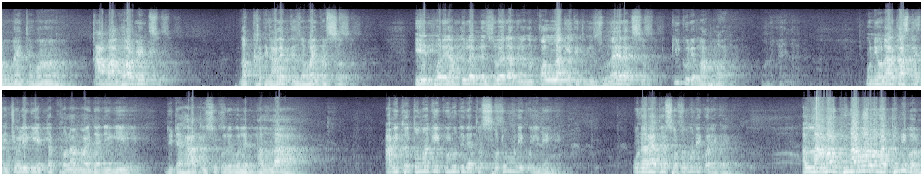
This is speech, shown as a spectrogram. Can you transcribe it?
অন্যায় তোমার, কাবা ঘর ভেঙছো, লক্ষাধিক আলেমকে জবাই করছ, এরপরে আব্দুল্লাহ ইবনে রাদিয়াল্লাহু আনহু কল্লা কেটে তুমি ঝুলায় রাখছো, কি করে মাফ হয়? মনে হয় না। উনি ওনার কাছ থেকে চলে গিয়ে একটা খোলা ময়দানে গিয়ে দুইটা হাত উঁচু করে বলেন আল্লাহ, আমি তো তোমাকে কোনোদিন এত ছোট মনে করি নাই। ওনারা এত ছোট মনে করে কেন? আল্লাহ আমার গুণা বড় না তুমি বড়?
